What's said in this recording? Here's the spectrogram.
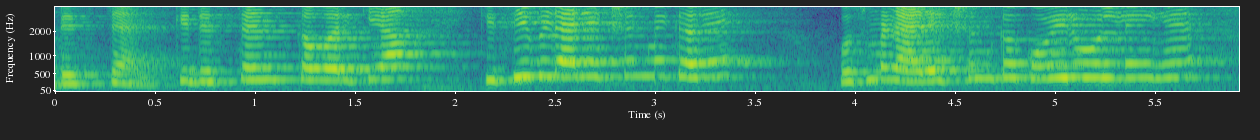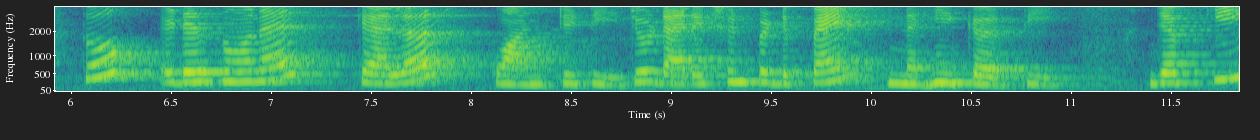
distance कि डिस्टेंस कवर किया, किसी भी डायरेक्शन में करें, उसमें डायरेक्शन का कोई रोल नहीं है तो it is known as scalar quantity जो डायरेक्शन पर डिपेंड नहीं करती। जबकि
